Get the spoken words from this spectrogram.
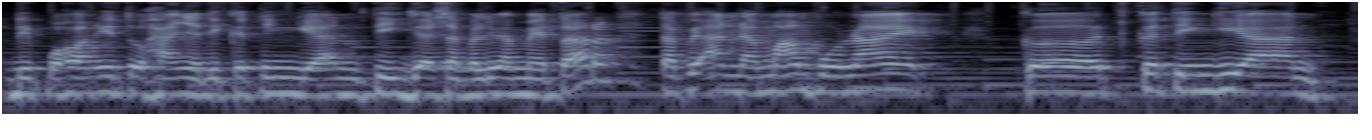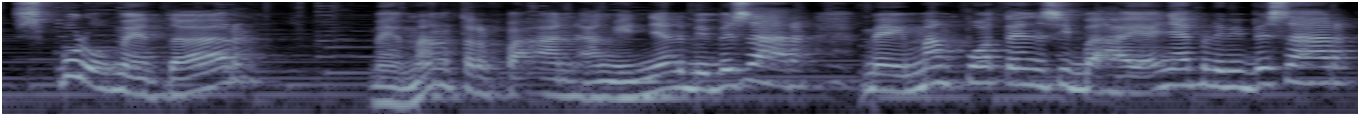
di pohon itu hanya di ketinggian 3 sampai 5 meter, tapi Anda mampu naik ke ketinggian 10 meter, memang terpaan anginnya lebih besar, memang potensi bahayanya lebih besar,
